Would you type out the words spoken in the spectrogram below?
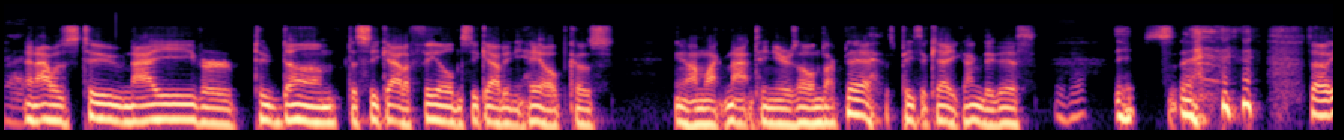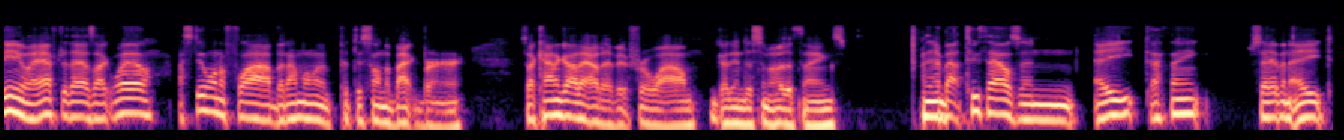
Right. and I was too naive or too dumb to seek out a field and seek out any help because, you know, I'm like 19 years old. I'm like, yeah, it's a piece of cake. I can do this. Mhm. So, so anyway, after that, I was like, well, I still want to fly, but I'm going to put this on the back burner. So I kind of got out of it for a while, got into some other things. And then about 2008, I think, seven, eight,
